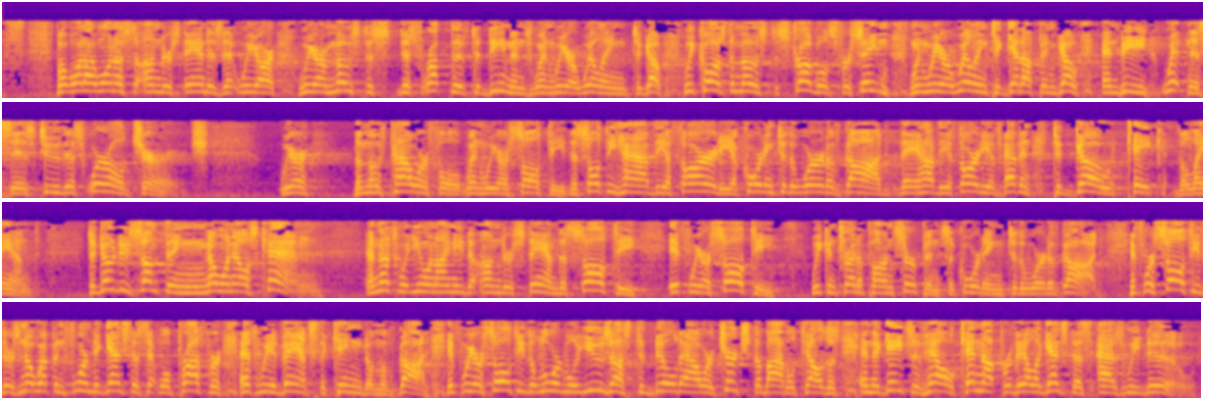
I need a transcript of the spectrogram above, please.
But what I want us to understand is that we are, we are most dis- disruptive to demons when we are willing to go. We cause the most struggles for Satan when we are willing to get up and go and be witnesses to this world church. We are the most powerful when we are salty. The salty have the authority, according to the Word of God, they have the authority of heaven to go take the land. To go do something no one else can. And that's what you and I need to understand. The salty, if we are salty, we can tread upon serpents according to the Word of God. If we're salty, there's no weapon formed against us that will prosper as we advance the kingdom of God. If we are salty, the Lord will use us to build our church, the Bible tells us, and the gates of hell cannot prevail against us as we do.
